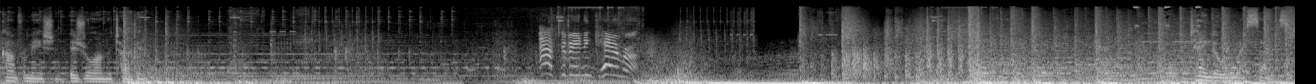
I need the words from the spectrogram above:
Confirmation. Visual on the target. Activating camera! Tango in my sights.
